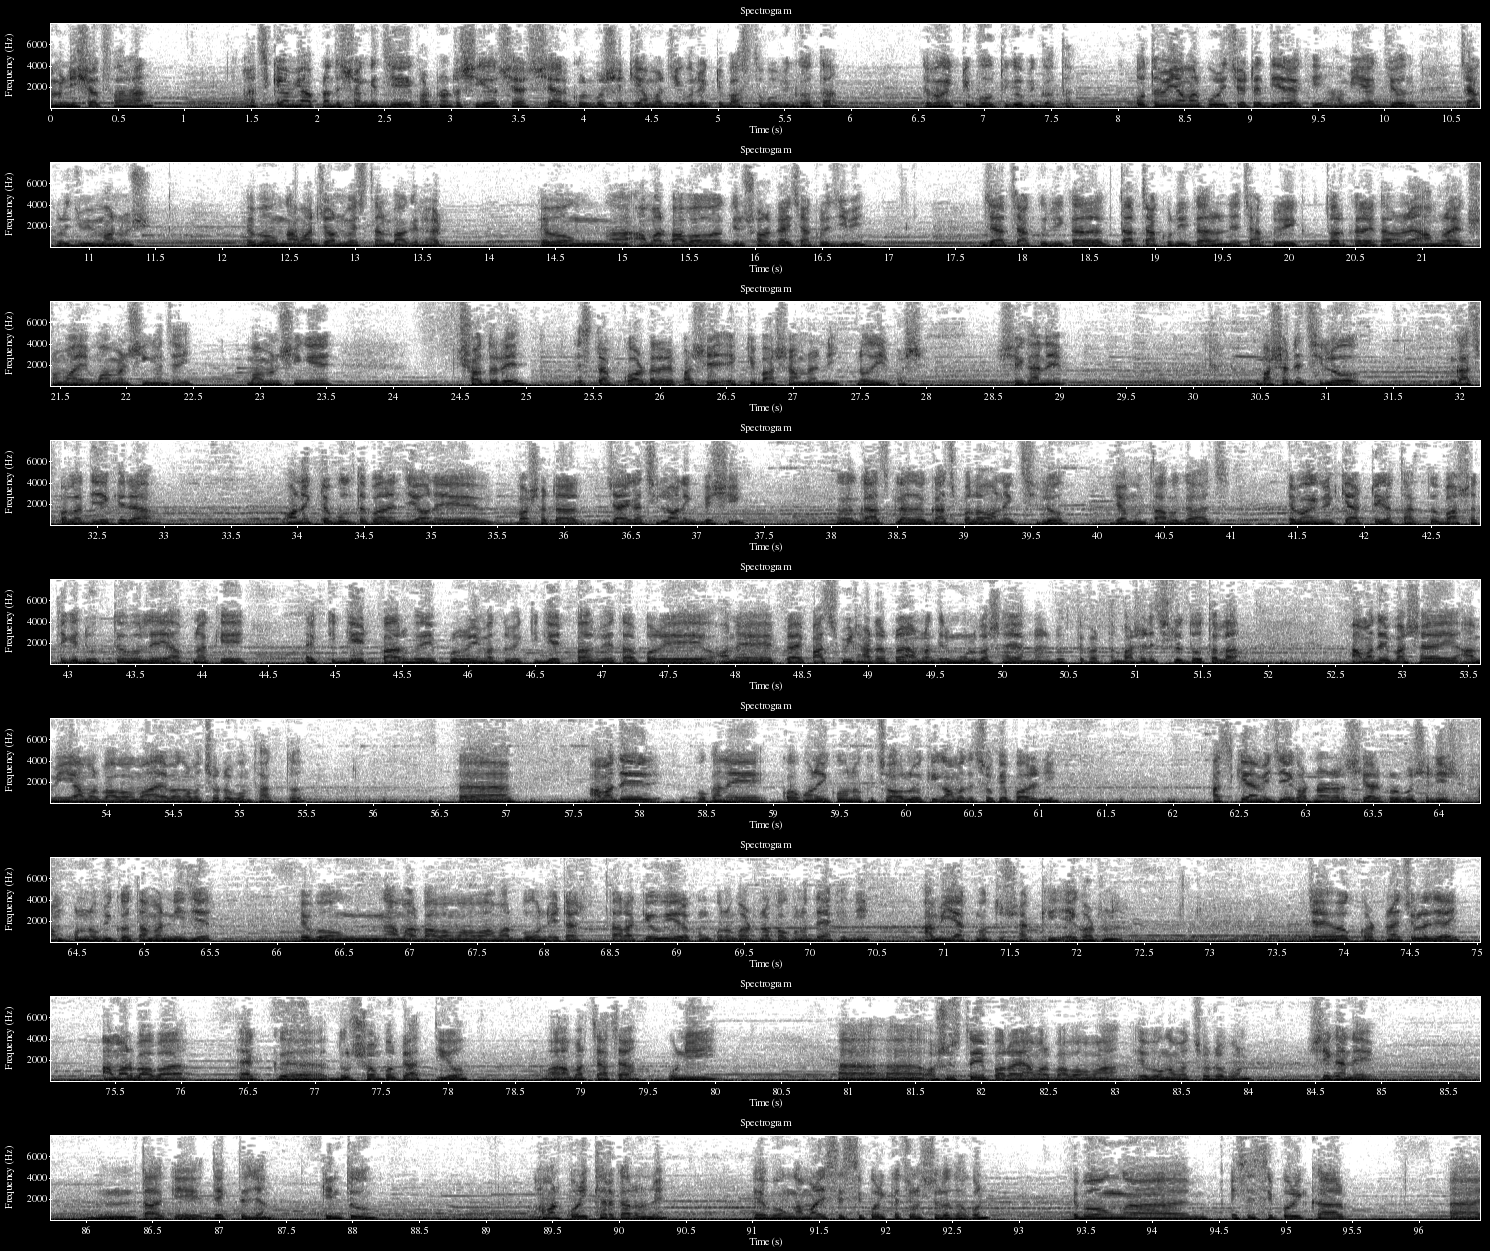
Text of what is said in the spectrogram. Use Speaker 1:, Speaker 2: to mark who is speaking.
Speaker 1: আমি নিশাদ ফারহান। আজকে আমি আপনাদের সঙ্গে যে ঘটনাটা শেয়ার করব, সেটি আমার জীবনে একটি বাস্তব অভিজ্ঞতা এবং একটি ভৌতিক অভিজ্ঞতা। প্রথমেই আমার পরিচয়টা দিয়ে রাখি। আমি একজন চাকরিজীবী মানুষ এবং আমার জন্মস্থান বাগেরহাট এবং আমার বাবাও একজন সরকারি চাকরিজীবী। যার চাকরি তার চাকরির কারণে চাকরি দরকারের কারণে আমরা এক সময় ময়মনসিংহে যাই। ময়মনসিংহে সদরে স্টাফ কোয়ার্টারের পাশে একটি বাসা আমরা নিই, নদীর পাশে। সেখানে বাসাটি ছিল গাছপালা দিয়ে ঘেরা। অনেকটা বলতে পারেন যে অনেক বাসাটার জায়গা ছিল অনেক বেশি। গাছ গাছপালা অনেক ছিল, যেমন তাল গাছ। এবং একজন কেয়ারটেকার থাকতো। বাসা থেকে ঢুকতে হলে আপনাকে একটি গেট পার হয়ে প্রহরীর মাধ্যমে একটি গেট পার হয়ে তারপরে অনেক প্রায় পাঁচ মিনিট হাঁটার পর আমাদের মূল বাসায় আমরা ঢুকতে পারতাম। বাসাটি ছিল দোতলা। আমাদের বাসায় আমি, আমার বাবা মা এবং আমার ছোট বোন থাকতো। আমাদের ওখানে কখনোই কোনো কিছু অলৌকিক আমাদের চোখে পড়েনি। আজকে আমি যে ঘটনাটা শেয়ার করব, সেটি সম্পূর্ণ অভিজ্ঞতা আমার নিজের এবং আমার বাবা মা ও আমার বোন, এটা তারা কেউই এরকম কোনো ঘটনা কখনো দেখেনি। আমি একমাত্র সাক্ষী এই ঘটনার। যাই হোক, ঘটনায় চলে যাই। আমার বাবা এক দূর সম্পর্কে আত্মীয় আমার চাচা। উনি অসুস্থ হয়ে পড়ায় আমার বাবা মা এবং আমার ছোট বোন। সেখানে তাকে দেখতে যান। কিন্তু আমার পরীক্ষার কারণে এবং আমার এসএসসি পরীক্ষা চলছিল তখন এবং এসএসসি পরীক্ষার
